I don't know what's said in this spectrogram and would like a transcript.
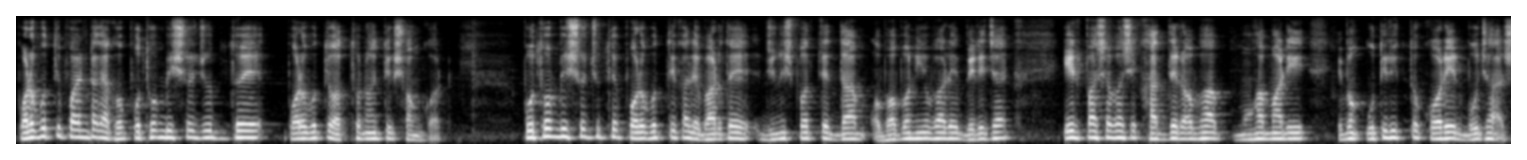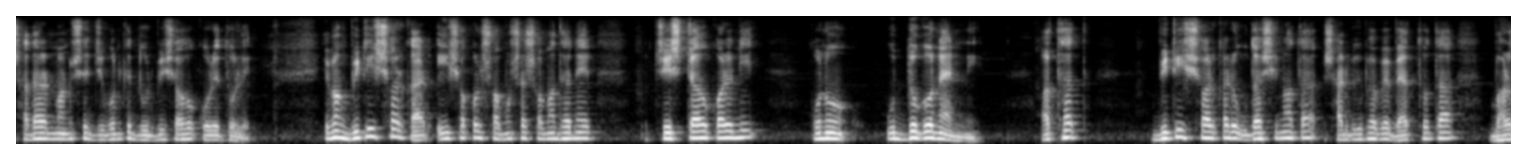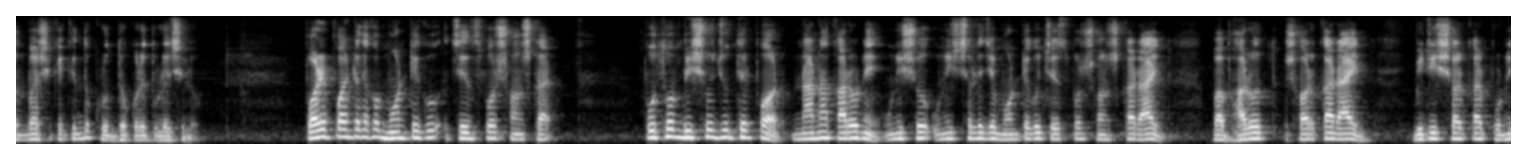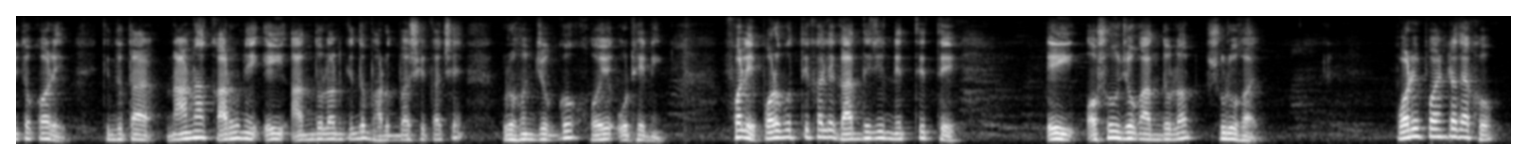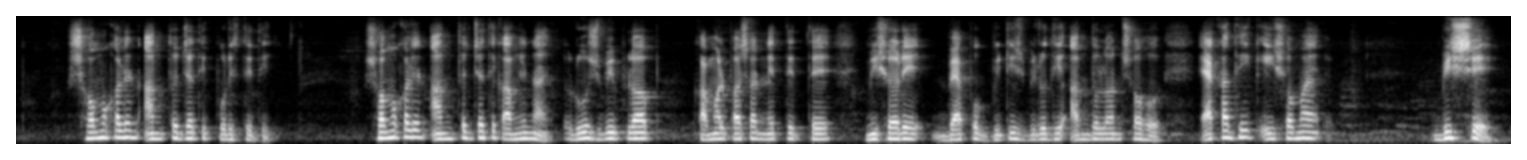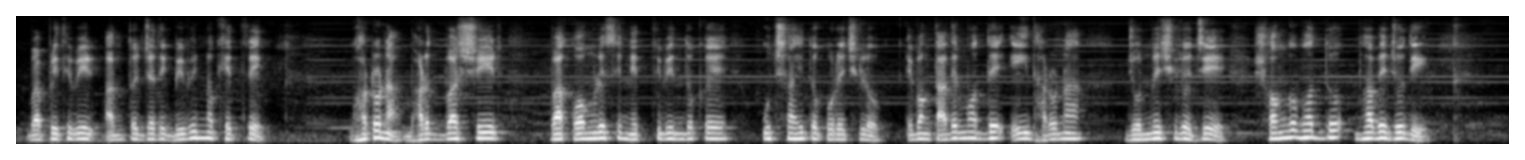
পরবর্তী পয়েন্টটা দেখো, প্রথম বিশ্বযুদ্ধে পরবর্তী অর্থনৈতিক সংকট। প্রথম বিশ্বযুদ্ধে পরবর্তীকালে ভারতে জিনিসপত্রের দাম অভাবনীয়ভাবে বেড়ে যায়। এর পাশাপাশি খাদ্যের অভাব, মহামারী এবং অতিরিক্ত করের বোঝা সাধারণ মানুষের জীবনকে দুর্বিষহ করে তোলে। এবং ব্রিটিশ সরকার এই সকল সমস্যা সমাধানের চেষ্টাও করেনি, কোনো উদ্যোগও নেননি। অর্থাৎ ব্রিটিশ সরকারের উদাসীনতা, সার্বিকভাবে ব্যর্থতা ভারতবাসীকে কিন্তু ক্রুদ্ধ করে তুলেছিল। পরের পয়েন্টটা দেখো, মন্টেগু চেন্সফোর্ড সংস্কার। প্রথম বিশ্বযুদ্ধের পর নানা কারণে উনিশশো উনিশ সালে যে মন্টেগো চেন্সফোর্ড সংস্কার আইন বা ভারত সরকার আইন ব্রিটিশ সরকার প্রণীত করে, কিন্তু তার নানা কারণে এই আন্দোলন কিন্তু ভারতবাসীর কাছে গ্রহণযোগ্য হয়ে ওঠেনি। ফলে পরবর্তীকালে গান্ধীজির নেতৃত্বে এই অসহযোগ আন্দোলন শুরু হয়। পরের পয়েন্টটা দেখো, সমকালীন আন্তর্জাতিক পরিস্থিতি। সমকালীন আন্তর্জাতিক আঙিনায় রুশ বিপ্লব, কামাল পাশার নেতৃত্বে মিশরে ব্যাপক ব্রিটিশ বিরোধী আন্দোলন সহ একাধিক এই সময় বিশ্বে বা পৃথিবীর আন্তর্জাতিক বিভিন্ন ক্ষেত্রে ঘটনা ভারতবাসীর বা কংগ্রেসের নেতৃবৃন্দকে উৎসাহিত করেছিল এবং তাদের মধ্যে এই ধারণা জন্মেছিল যে সংঘবদ্ধভাবে যদি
